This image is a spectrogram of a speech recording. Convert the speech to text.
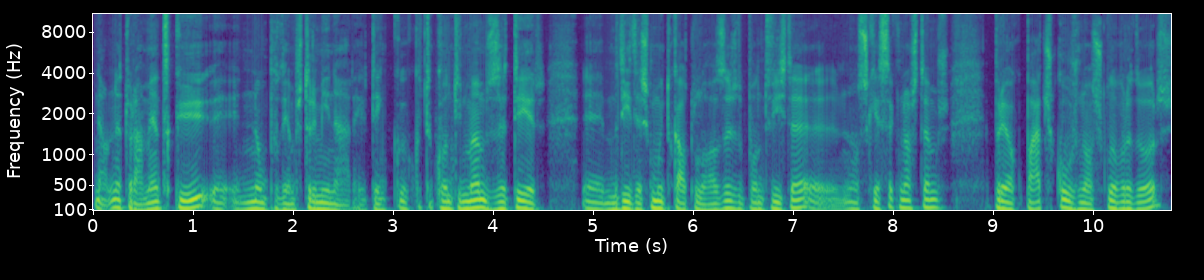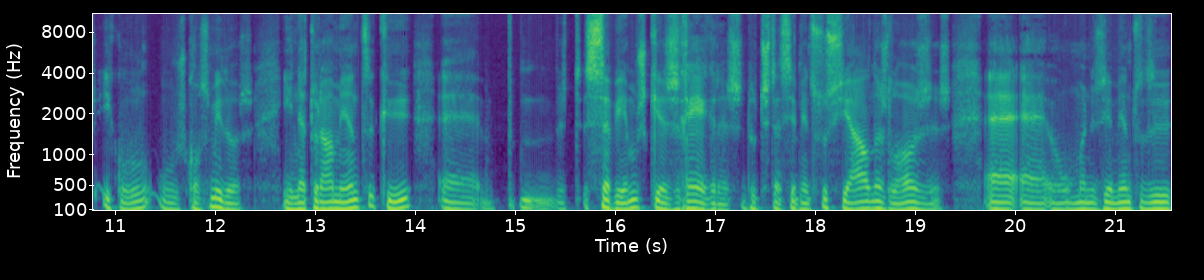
Não, naturalmente que não podemos terminar. Eu tenho, continuamos a ter medidas muito cautelosas do ponto ponto de vista, eh, não se esqueça que nós estamos preocupados com os nossos colaboradores e com os consumidores. E, naturalmente, que eh, sabemos que as regras do distanciamento social nas lojas, eh, eh, o manuseamento de,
